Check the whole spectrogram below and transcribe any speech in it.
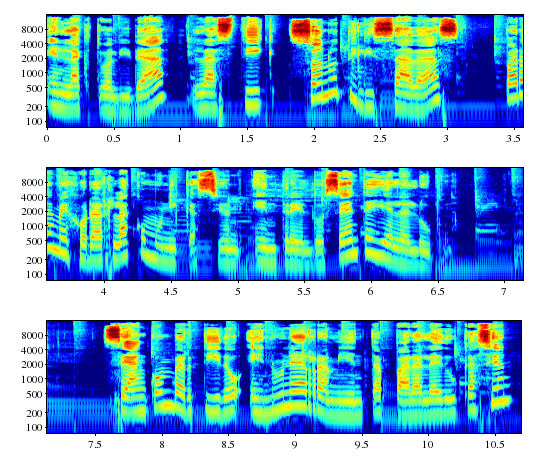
En la actualidad, las TIC son utilizadas para mejorar la comunicación entre el docente y el alumno. Se han convertido en una herramienta para la educación.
